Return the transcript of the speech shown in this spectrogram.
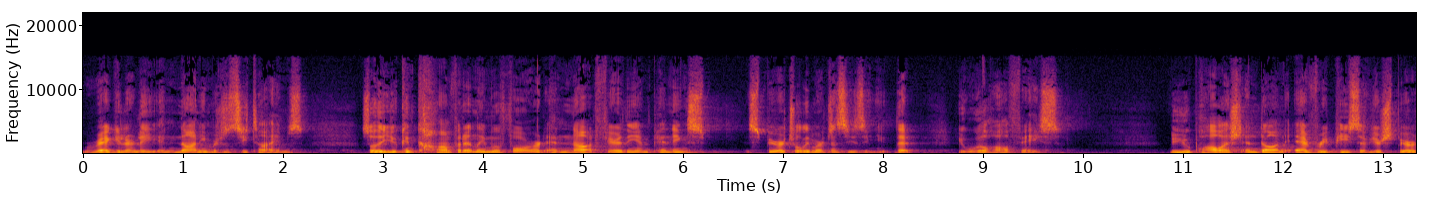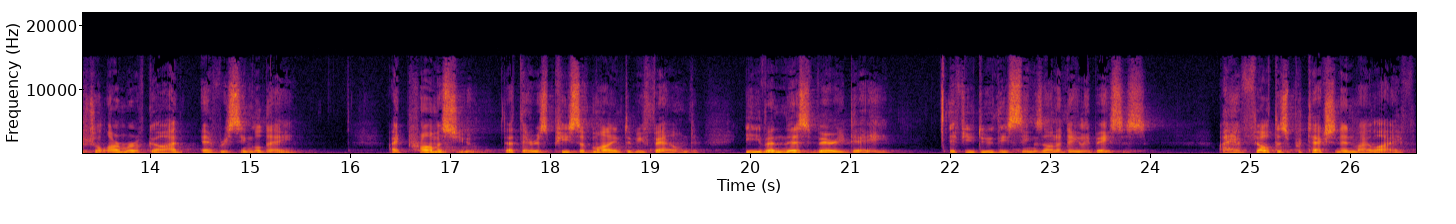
regularly in non emergency times so that you can confidently move forward and not fear the impending spiritual emergencies that you, that you will all face? Do you polish and don every piece of your spiritual armor of God every single day? I promise you that there is peace of mind to be found even this very day if you do these things on a daily basis. I have felt this protection in my life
